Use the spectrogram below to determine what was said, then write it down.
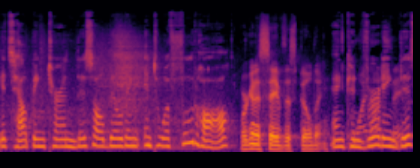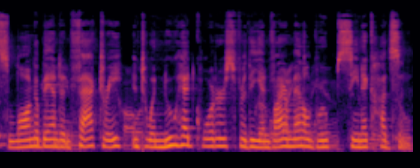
It's helping turn this old building into a food hall We're going to save this building. and converting this long abandoned factory into a new headquarters for the environmental group Scenic Hudson.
